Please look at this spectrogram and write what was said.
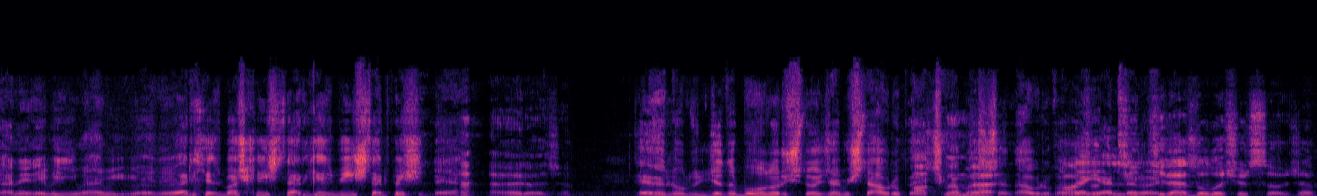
Yani ne bileyim abi böyle herkes başka işte herkes bir işler peşinde ya. Öyle hocam. E öyle olunca da bu olur işte hocam işte Avrupa'ya Aklında çıkamazsın. Avrupa'da yerler tilkiler oynarsın. dolaşırsa hocam.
